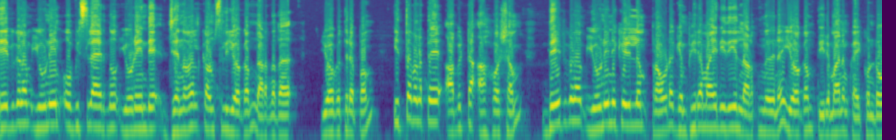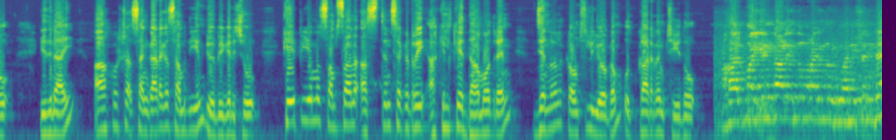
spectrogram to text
Devikulam union ഓഫീസിലായിരുന്നു യൂണിയന്റെ ജനറൽ കൗൺസിൽ യോഗം നടന്നത്. യോഗത്തിനൊപ്പം ഇത്തവണത്തെ അവിട്ട ആഘോഷം ദേവികുളം യൂണിയന് കീഴിലും പ്രൗഢഗംഭീരമായ രീതിയിൽ നടത്തുന്നതിന് യോഗം തീരുമാനം കൈക്കൊണ്ടു. ഇതിനായി ആഘോഷ സംഘാടക സമിതിയും രൂപീകരിച്ചു. കെ പി എം സംസ്ഥാന assistant secretary Akhil K Damodaran general council യോഗം ഉദ്ഘാടനം ചെയ്തു. എന്ന് പറയുന്ന ഒരു മനുഷ്യന്റെ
